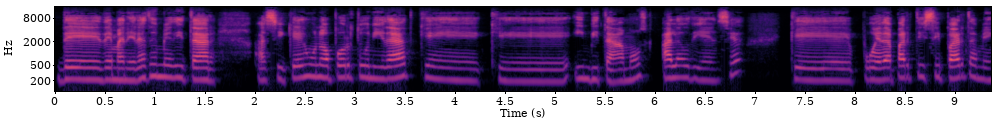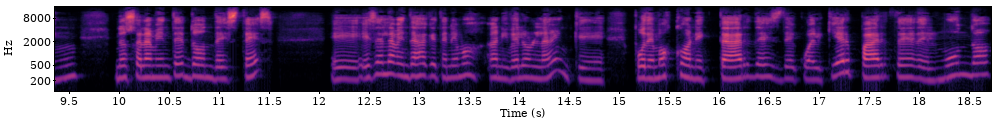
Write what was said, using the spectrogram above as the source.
de, de maneras de meditar. Así que es una oportunidad que, que invitamos a la audiencia que pueda participar también, no solamente donde estés, eh, esa es la ventaja que tenemos a nivel online, que podemos conectar desde cualquier parte del mundo,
